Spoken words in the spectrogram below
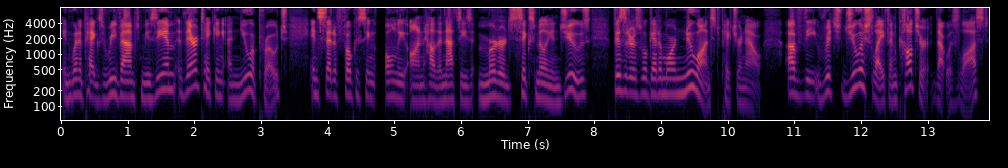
In Winnipeg's revamped museum, they're taking a new approach. Instead of focusing only on how the Nazis murdered six million Jews, visitors will get a more nuanced picture now of the rich Jewish life and culture that was lost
